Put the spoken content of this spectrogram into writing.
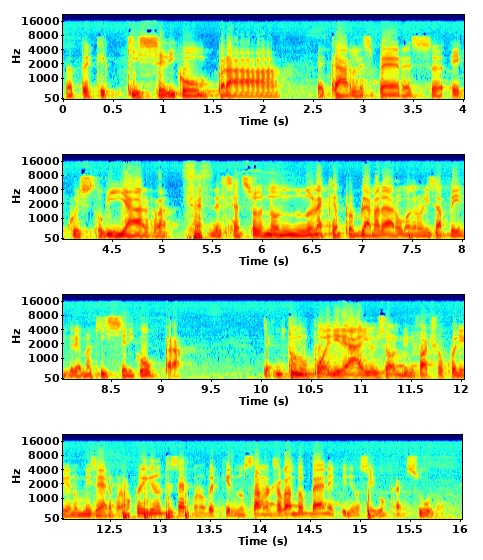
eh, perché chi se li compra eh, Carles Perez e questo Villar, cioè, nel senso che non, non, è che è un problema della Roma che non li sa vendere, ma chi se li compra? Cioè, tu non puoi dire ah io i soldi li faccio a quelli che non mi servono, ma quelli che non ti servono perché non stanno giocando bene e quindi non se li compra nessuno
